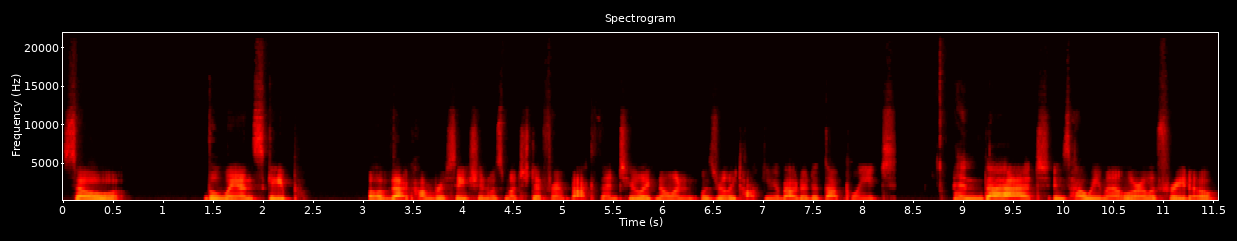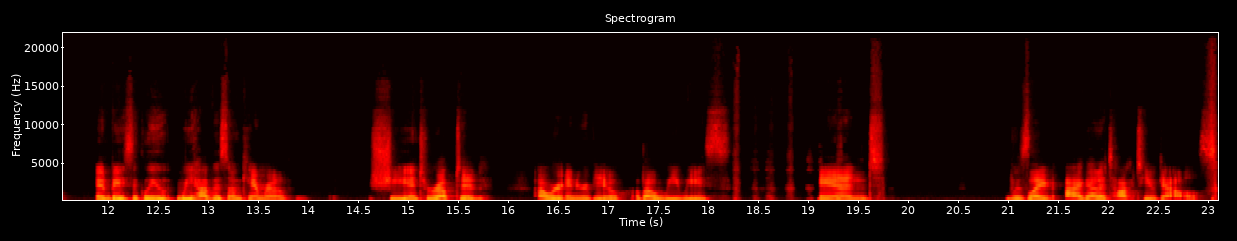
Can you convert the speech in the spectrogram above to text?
So the landscape of that conversation was much different back then, too. Like, no one was really talking about it at that. And that is how we met Laura Laffrado. And basically, we have this on camera. She interrupted our interview about wee wees and was like, I gotta talk to you gals.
